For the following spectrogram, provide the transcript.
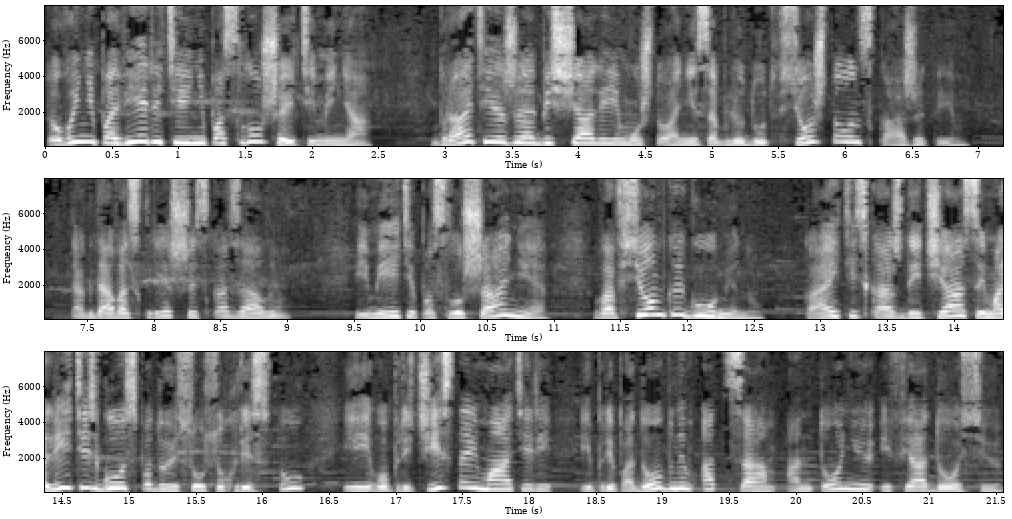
то вы не поверите и не послушаете меня». Братья же обещали ему, что они соблюдут все, что он скажет им. Тогда воскресший сказал им, «Имейте послушание во всем к игумену, Кайтесь каждый час и молитесь Господу Иисусу Христу и Его Пречистой Матери и преподобным отцам Антонию и Феодосию,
